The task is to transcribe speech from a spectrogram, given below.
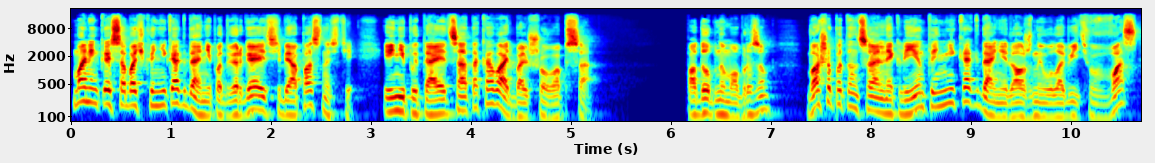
маленькая собачка никогда не подвергает себе опасности и не пытается атаковать большого пса. Подобным образом, ваши потенциальные клиенты никогда не должны уловить в вас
